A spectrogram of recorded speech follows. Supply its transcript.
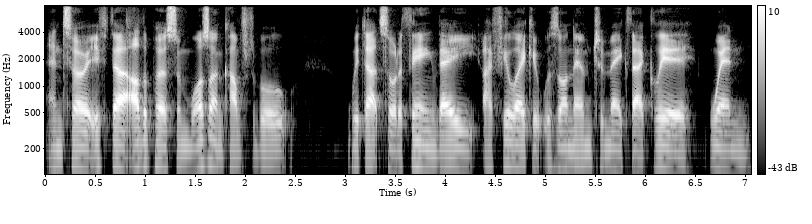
and so if that other person was uncomfortable with that sort of thing, they, I feel like it was on them to make that clear when,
